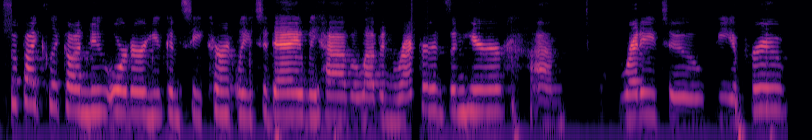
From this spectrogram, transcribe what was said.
So if I click on new order, you can see currently today we have 11 records in here um, ready to be approved.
